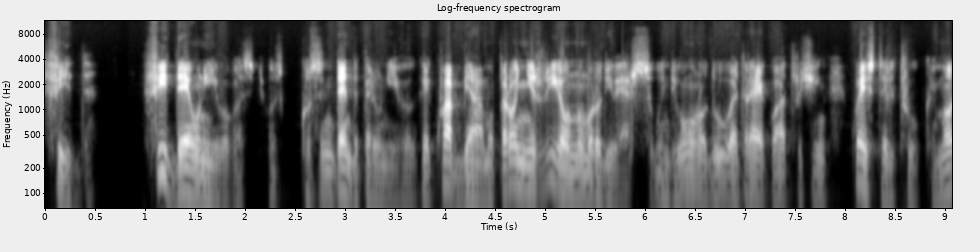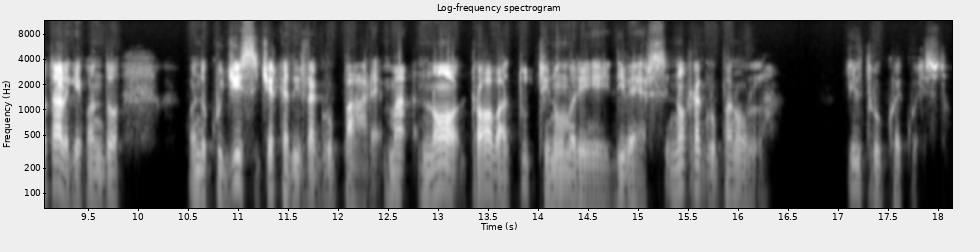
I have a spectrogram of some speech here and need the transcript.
feed. Feed è univoco, cosa si intende per univoco? Che qua abbiamo per ogni riga un numero diverso, quindi 1, 2, 3, 4, 5, questo è il trucco, in modo tale che quando, quando QGIS cerca di raggruppare, ma no, trova tutti i numeri diversi, non raggruppa nulla. Il trucco è questo.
